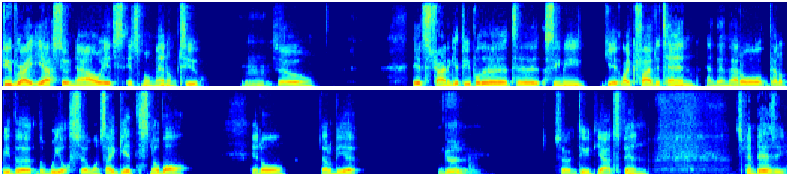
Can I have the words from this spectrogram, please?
dude. Right? Yeah. So now it's it's momentum too. Mm-hmm. So it's trying to get people to to see me get like five to ten, and then that'll that'll be the the wheel. So once I get the snowball, it'll that'll be it. Good. So dude, yeah, it's been it's been busy.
